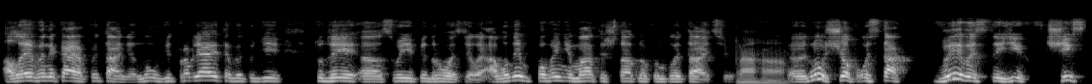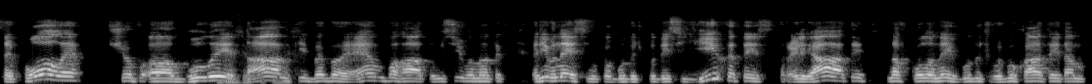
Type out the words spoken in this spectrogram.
але виникає питання: ну відправляєте ви тоді туди е, свої підрозділи, а вони повинні мати штатну комплектацію. Ага. Е, ну щоб ось так вивести їх в чисте поле, щоб а, були танки, ББМ багато. Усі воно так рівнесенько будуть кудись їхати, стріляти. Навколо них будуть вибухати там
